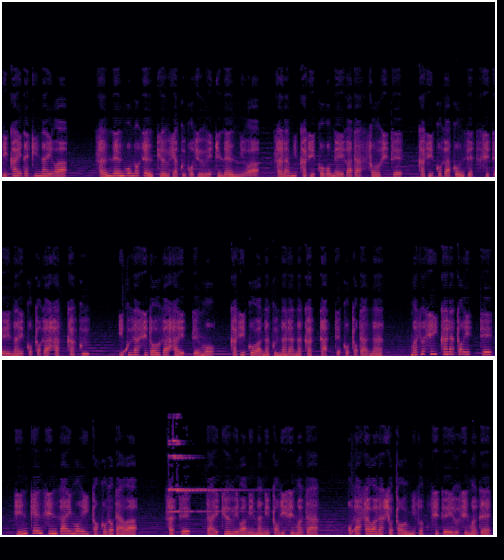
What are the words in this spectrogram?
理解できないわ。3年後の1951年には、さらにカジコ5名が脱走して、カジコが根絶していないことが発覚。いくら指導が入っても、カジコはなくならなかったってことだな。貧しいからといって、人権侵害もいいところだわ。さて、第9位は南鳥島だ。小笠原諸島に属している島で、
